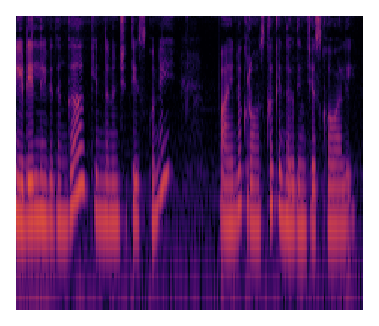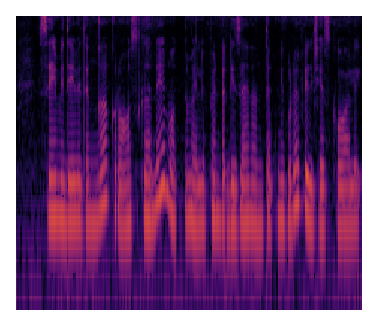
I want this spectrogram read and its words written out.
నీడిల్ని ఈ విధంగా కింద నుంచి తీసుకుని పైన క్రాస్గా కిందకు దించేసుకోవాలి. సేమ్ ఇదే విధంగా క్రాస్గానే మొత్తం ఎలిఫెంట్ డిజైన్ అంతటిని కూడా ఫిల్ చేసుకోవాలి.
